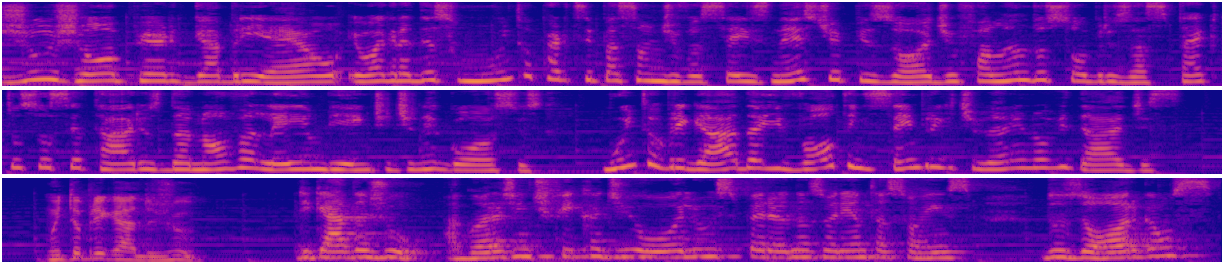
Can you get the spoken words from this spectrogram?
Ju Joper, Gabriel, eu agradeço muito a participação de vocês neste episódio falando sobre os aspectos societários da nova Lei Ambiente de Negócios. Muito obrigada e voltem sempre que tiverem novidades. Muito obrigado, Ju. Obrigada, Ju. Agora a gente fica de olho esperando as orientações dos órgãos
